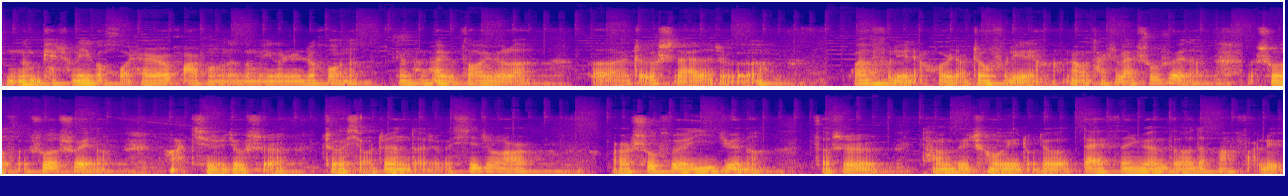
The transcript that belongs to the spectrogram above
能变成了一个火柴人画风的这么一个人之后呢，那他他又遭遇了呃这个时代的这个官府力量或者叫政府力量，然后他是来收税的，收的收的税呢啊，其实就是这个小镇的这个新生儿，而收税的依据呢，则是他们被称为一种叫做戴森原则的啊法律，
